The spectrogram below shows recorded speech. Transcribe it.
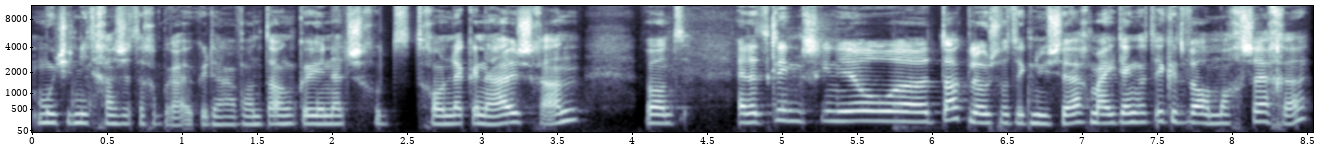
moet je niet gaan zitten gebruiken daar. Want dan kun je net zo goed gewoon lekker naar huis gaan. Want, en het klinkt misschien heel uh, takloos wat ik nu zeg, maar ik denk dat ik het wel mag zeggen.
